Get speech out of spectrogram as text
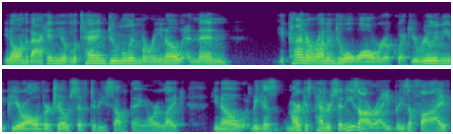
you know, on the back end you have Letang, Dumoulin, Marino, and then you kind of run into a wall real quick. You really need Pierre-Olivier Joseph to be something, or like you know, because Marcus Pettersson, he's all right, but he's a five.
